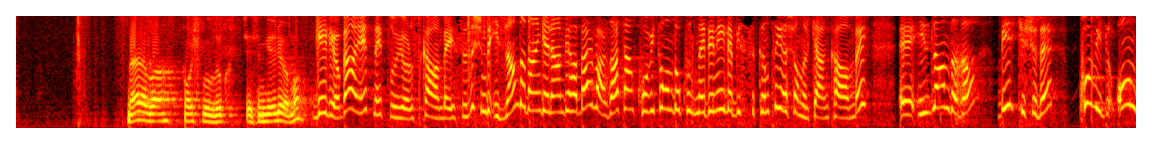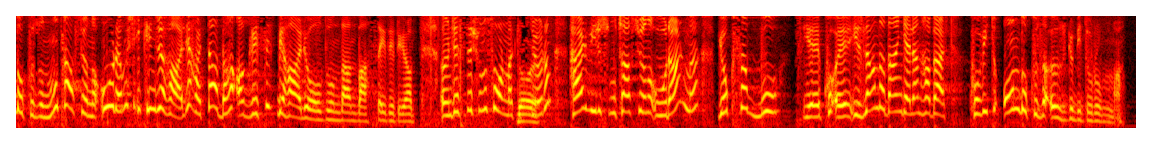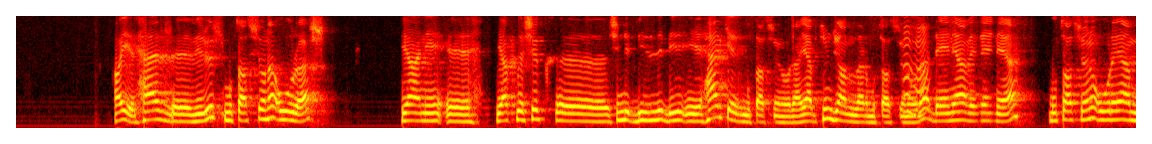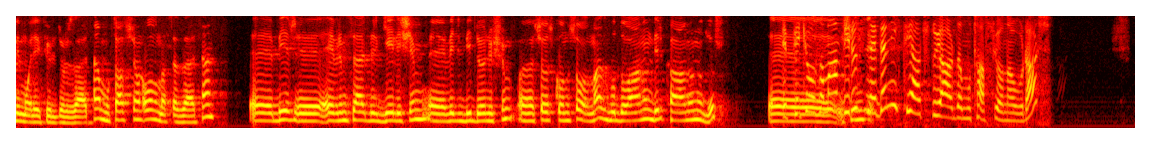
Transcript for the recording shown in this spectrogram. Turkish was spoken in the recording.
Merhaba, hoş bulduk. Sesim geliyor mu? Geliyor gayet net duyuyoruz Kaan Bey sizi. Şimdi İzlanda'dan gelen bir haber var. Zaten Covid-19 nedeniyle bir sıkıntı yaşanırken Kaan Bey, e, İzlanda'da bir kişi de Covid-19'un mutasyona uğramış ikinci hali hatta daha agresif bir hali olduğundan bahsediliyor. Önce size şunu sormak Doğru. istiyorum. Her virüs mutasyona uğrar mı yoksa bu e, ko- e, İzlanda'dan gelen haber Covid-19'a özgü bir durum mu? Hayır, her e, virüs mutasyona uğrar. Yani e, yaklaşık e, şimdi bizde bir, e, herkes mutasyona uğrar. Yani bütün canlılar mutasyona uğrar. DNA ve RNA mutasyona uğrayan bir moleküldür zaten. Mutasyon olmasa zaten e, bir e, evrimsel bir gelişim e, ve bir dönüşüm e, söz konusu olmaz. Bu doğanın bir kanunudur. E, peki o zaman Ee, virüs şimdi- neden ihtiyaç duyar da mutasyona uğrar?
